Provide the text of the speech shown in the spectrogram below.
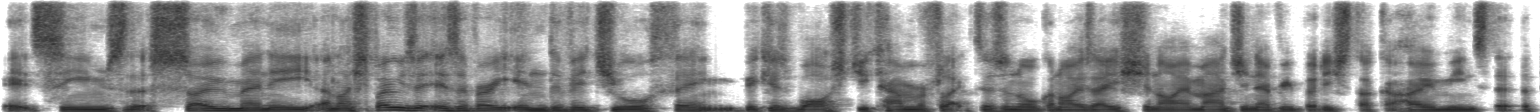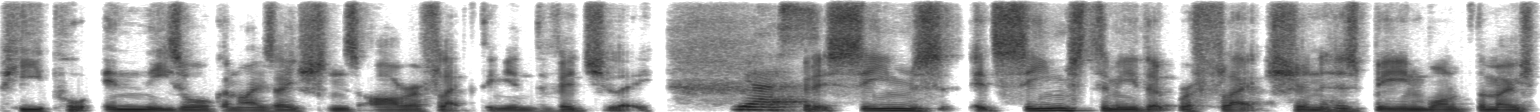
it seems that so many, and I suppose it is a very individual thing because whilst you can reflect as an organization, I imagine everybody stuck at home means that the people in these organizations are reflecting individually. Yes. But it seems, it seems to me that reflection has been one of the most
